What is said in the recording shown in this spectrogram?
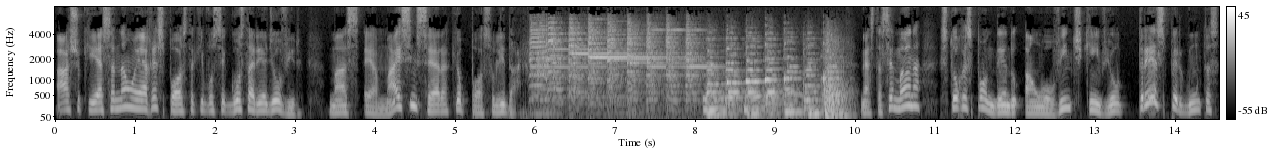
acho que essa não é a resposta que você gostaria de ouvir, mas é a mais sincera que eu posso lhe dar. Nesta semana, estou respondendo a um ouvinte que enviou três perguntas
